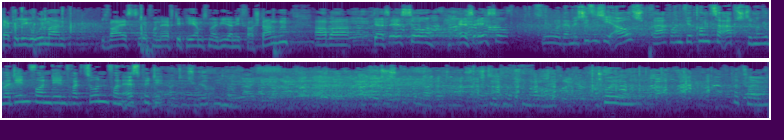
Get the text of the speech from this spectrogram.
Herr Kollege Ullmann, ich weiß, hier von der FDP haben es mal wieder nicht verstanden, aber das ist so, es ist so. So, damit schließe ich die Aussprache und wir kommen zur Abstimmung über den von den Fraktionen von SPD. Entschuldigung. Verzeihung.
